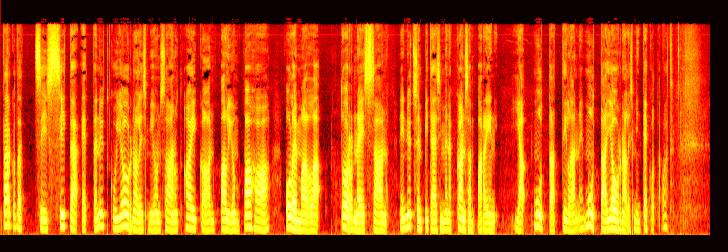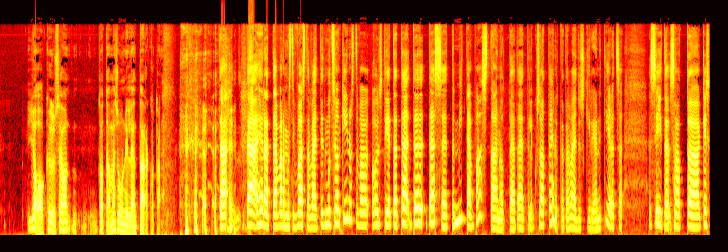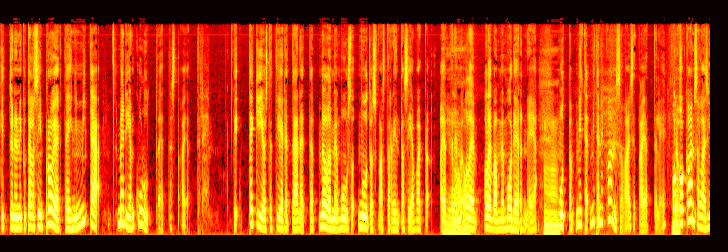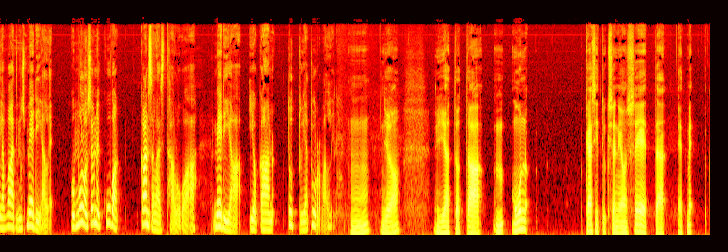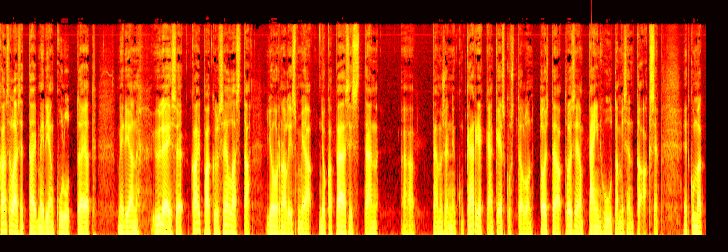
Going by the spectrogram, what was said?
Tarkoitat siis sitä, että nyt kun journalismi on saanut aikaan paljon pahaa olemalla torneissaan, niin nyt sen pitäisi mennä kansan pariin ja muuttaa tilanne, muuttaa journalismin tekotavat. Joo, kyllä se on, tota mä suunnilleen tarkoitan. Tämä herättää varmasti vastaväitteet, mutta se on kiinnostavaa olisi tietää tä, tä, tässä, että mitä vastaanottajat ajattelee. Kun sä oot tehnyt tätä väitöskirjaa, niin tiedät sä siitä, sä oot keskittynyt niin tällaisiin projekteihin, niin mitä median kuluttajat tästä ajattelee? tekijöistä tiedetään, että me olemme muutosvastarintaisia, vaikka ajattelemme ole, olevamme moderneja. Mm. Mutta mitä, mitä ne kansalaiset ajattelee? Onko Jos... kansalaisilla vaatimus medialle? Kun mulla on sellainen kuva, kansalaiset haluaa mediaa, joka on tuttu ja turvallinen. Mm, joo. Ja tota, mun käsitykseni on se, että, että me kansalaiset tai median kuluttajat, median yleisö kaipaa kyllä sellaista journalismia, joka pääsisi tämän tämmöisen niin kuin kärjekkään keskustelun toista, toisiaan päin huutamisen taakse. Et kun mä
